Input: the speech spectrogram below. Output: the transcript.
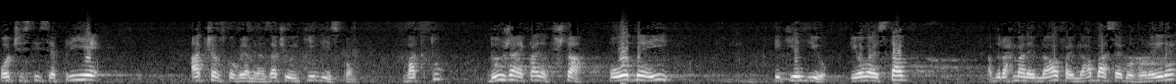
Očisti se prije akšamskog vremena, znači u ikindijskom vaktu, duža je klanjati šta? Podne i ikindiju. I ovo je stav Abdurrahmana ibn Aufa, ibn Abbas, ibn Hureyre,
